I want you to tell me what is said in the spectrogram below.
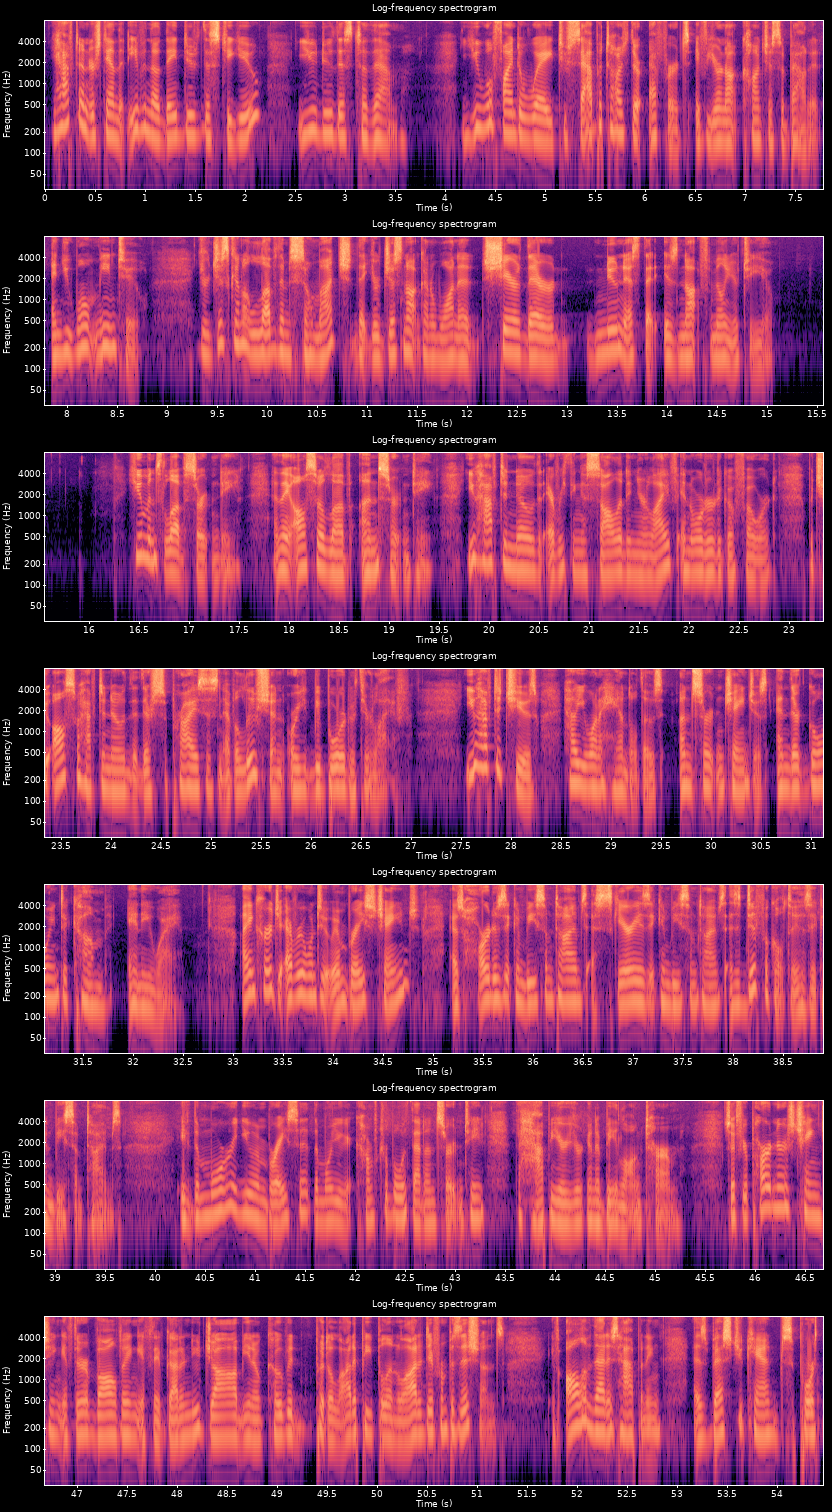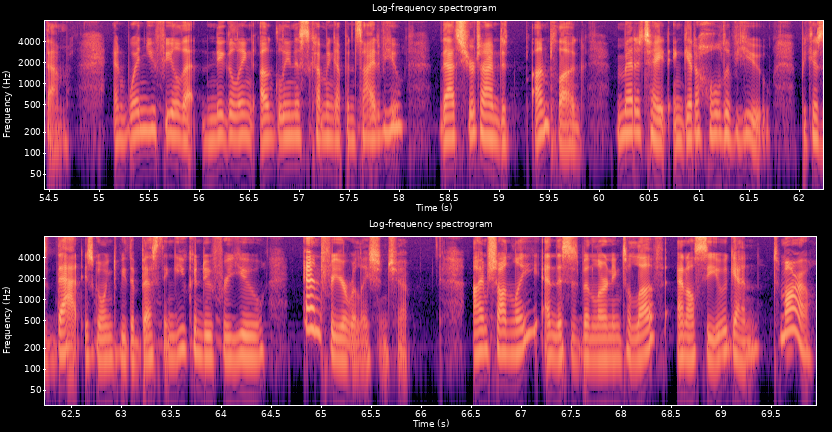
You have to understand that even though they do this to you, you do this to them you will find a way to sabotage their efforts if you're not conscious about it, and you won't mean to. You're just going to love them so much that you're just not going to want to share their newness that is not familiar to you. Humans love certainty and they also love uncertainty. You have to know that everything is solid in your life in order to go forward, but you also have to know that there's surprises and evolution or you'd be bored with your life. You have to choose how you want to handle those uncertain changes, and they're going to come anyway. I encourage everyone to embrace change, as hard as it can be sometimes, as scary as it can be sometimes, as difficult as it can be sometimes. If the more you embrace it, the more you get comfortable with that uncertainty, the happier you're going to be long term. So if your partner is changing, if they're evolving, if they've got a new job, you know, COVID put a lot of people in a lot of different positions. If all of that is happening, as best you can, support them. And when you feel that niggling ugliness coming up inside of you, that's your time to unplug, meditate, and get a hold of you because that is going to be the best thing you can do for you and for your relationship. I'm Sean Lee, and this has been Learning to Love, and I'll see you again tomorrow.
